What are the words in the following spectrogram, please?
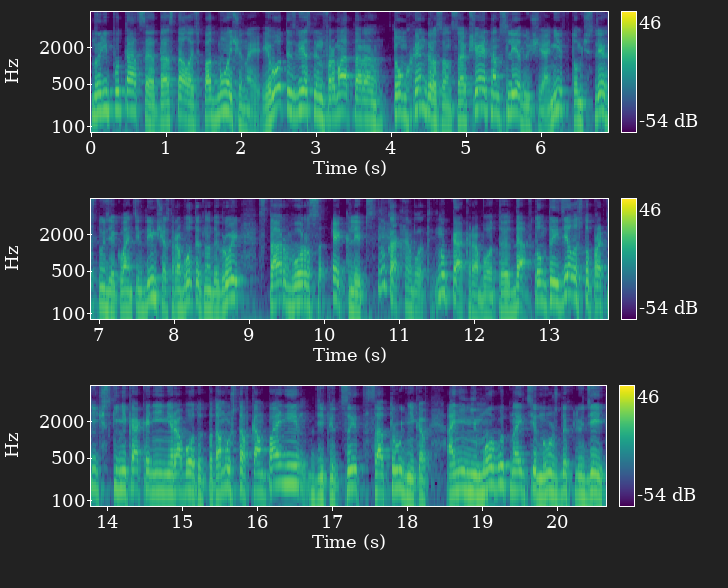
но репутация-то осталась подмоченной. И вот известный информатор Том Хендерсон сообщает нам следующее. Они, в том числе студия Quantic Dream, сейчас работает над игрой Star Wars Eclipse. Ну как работает? Ну как работают, да. В том-то и дело, что практически никак они не работают, потому что в компании дефицит сотрудников. Они не могут найти нужных людей.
